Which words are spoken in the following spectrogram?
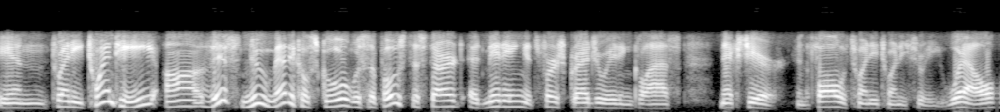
in 2020. Uh, this new medical school was supposed to start admitting its first graduating class next year in the fall of 2023. Well,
